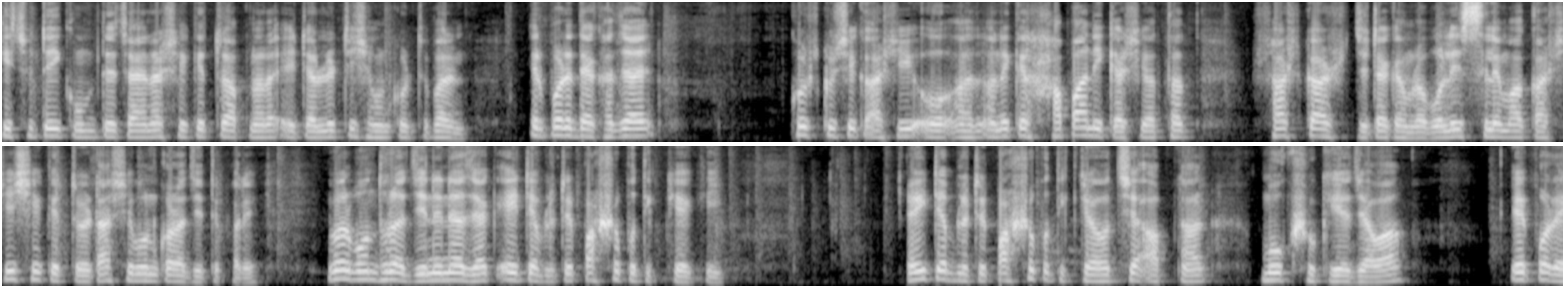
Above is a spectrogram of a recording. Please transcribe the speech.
কিছুতেই কমতে চায় না, সেক্ষেত্রে আপনারা এই ট্যাবলেটটি সেবন করতে পারেন। এরপরে দেখা যায় খুসখুসি কাশি ও অনেকের হাঁপানি কাশি, অর্থাৎ শ্বাসকাশ, যেটাকে আমরা বলি সিলেমা কাশি, সেক্ষেত্রে এটা সেবন করা যেতে পারে। এবার বন্ধুরা, জেনে নেওয়া যাক, এই ট্যাবলেটের পার্শ্ব প্রতিক্রিয়া কী? এই ট্যাবলেটের পার্শ্ব প্রতিক্রিয়া হচ্ছে আপনার মুখ শুকিয়ে যাওয়া। এরপরে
